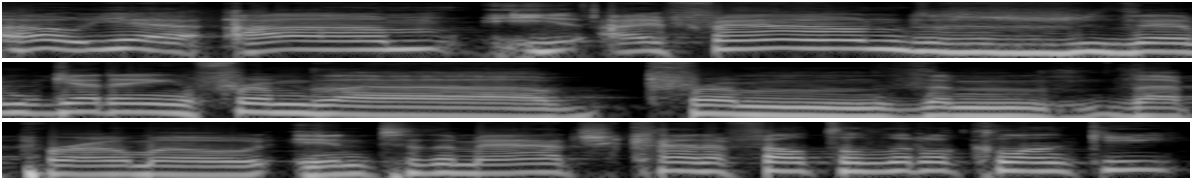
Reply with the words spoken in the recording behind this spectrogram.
Oh yeah, um, I found them getting from the from the the promo into the match kind of felt a little clunky.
